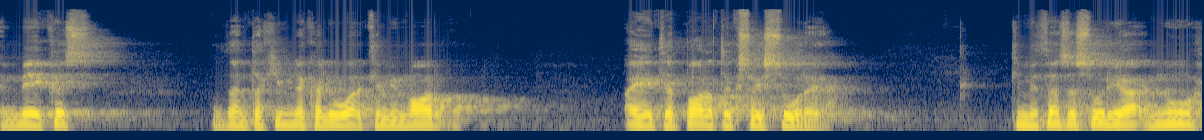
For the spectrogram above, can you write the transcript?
e Mekës dhe në takimin e kaluar kemi marrë ajetet e para të kësaj sure. Kemi thënë se surja Nuh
